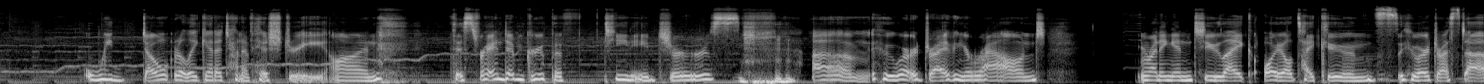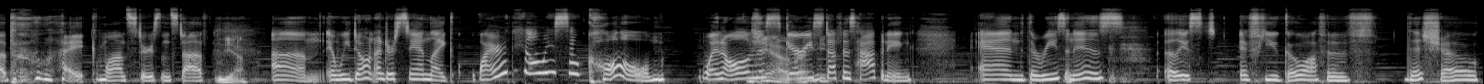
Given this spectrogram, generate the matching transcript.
we don't really get a ton of history on this random group of teenagers um, who are driving around running into like oil tycoons who are dressed up like monsters and stuff Yeah. Um, and we don't understand like why are they always so calm when all of this Yeah, scary right. stuff is happening and the reason is at least if you go off of this show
